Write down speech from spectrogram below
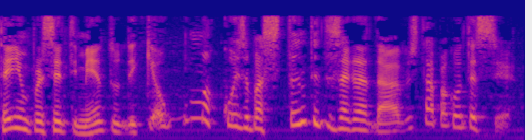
tenho um pressentimento de que alguma coisa bastante desagradável está para acontecer.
